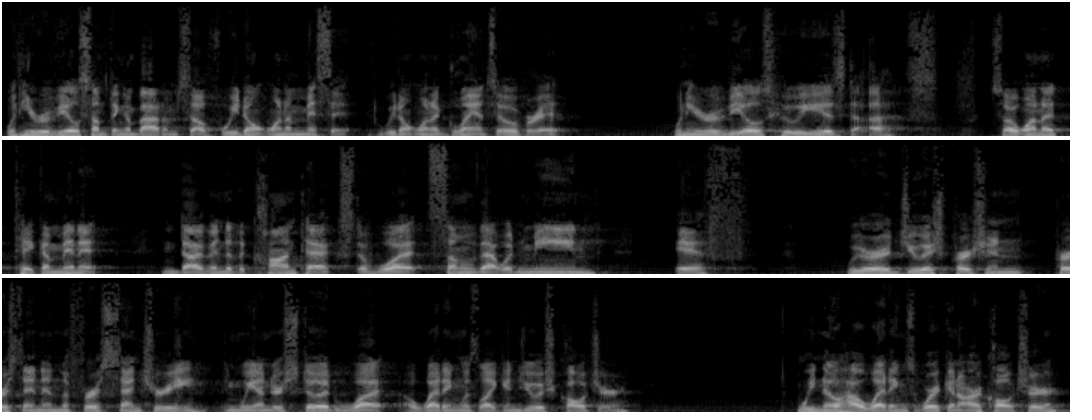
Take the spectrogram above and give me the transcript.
When he reveals something about himself, we don't want to miss it. We don't want to glance over it when he reveals who he is to us. So I want to take a minute and dive into the context of what some of that would mean if we were a Jewish person, person in the first century and we understood what a wedding was like in Jewish culture. We know how weddings work in our culture.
